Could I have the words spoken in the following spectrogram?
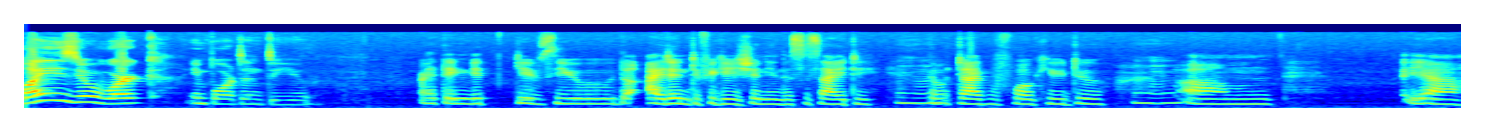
Why is your work important to you? I think it gives you the identification in the society, Mhm. the type of work you do. Mhm. Um, yeah,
